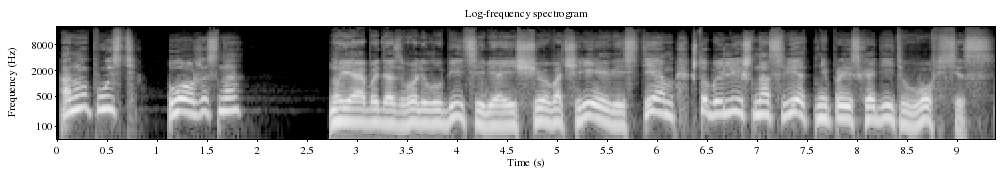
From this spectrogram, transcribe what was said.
А ну, пусть ложесно. Но я бы дозволил убить себя еще в чреве с тем, чтобы лишь на свет не происходить вовсес.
